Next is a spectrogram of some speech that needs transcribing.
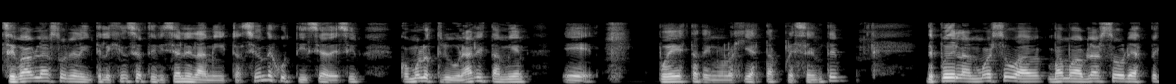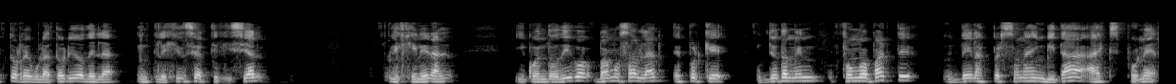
Se va a hablar sobre la inteligencia artificial en la administración de justicia, es decir, cómo los tribunales también eh, puede esta tecnología estar presente. Después del almuerzo vamos a hablar sobre aspectos regulatorios de la inteligencia artificial en general. Y cuando digo vamos a hablar es porque yo también formo parte de las personas invitadas a exponer.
